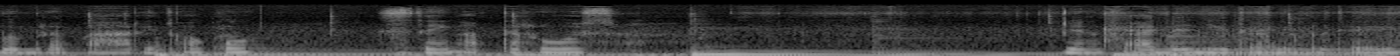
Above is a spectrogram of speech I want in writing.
beberapa hari itu aku staying up terus. Dan kayak ada gitu yang dikerjain.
